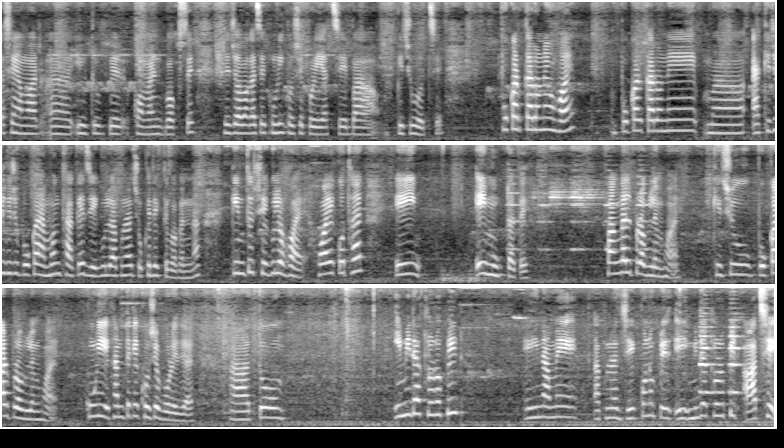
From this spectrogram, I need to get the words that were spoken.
আসে আমার ইউটিউবের কমেন্ট বক্সে যে জবা গাছে কুঁড়ি খসে পড়ে যাচ্ছে বা কিছু হচ্ছে। পোকার কারণেও হয়। পোকার কারণে এক কিছু কিছু পোকা এমন থাকে যেগুলো আপনারা চোখে দেখতে পাবেন না। কিন্তু সেগুলো হয়। হয় কোথায়? এই এই মুখটাতে। ফাঙ্গাল প্রবলেম হয়। কিছু পোকার প্রবলেম হয়, কুঁড়ি এখান থেকে খসে পড়ে যায়। তো ইমিডাক্লোরোপিড এই নামে আপনারা যে কোনো এই ইমিডাক্লোরোপিড আছে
